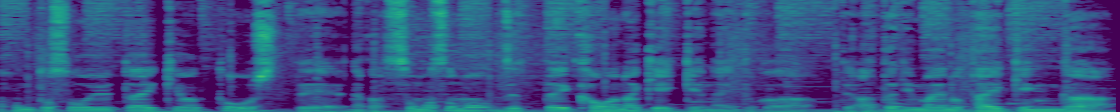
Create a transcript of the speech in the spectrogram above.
本当そういう体験を通してなんかそもそも絶対買わなきゃいけないとかって当たり前の体験が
